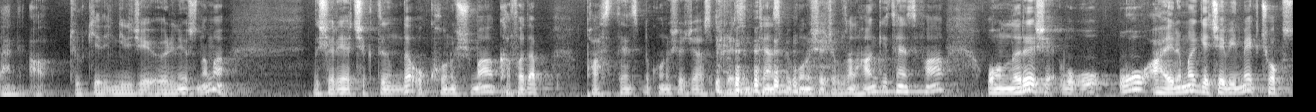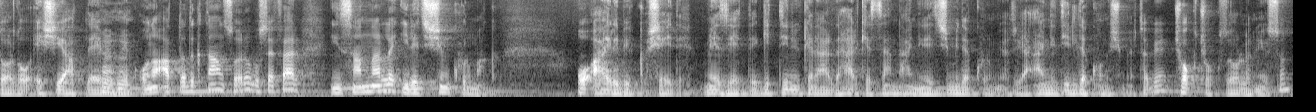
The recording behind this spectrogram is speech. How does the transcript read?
Yani Türkiye'de İngilizceyi öğreniyorsun ama dışarıya çıktığında o konuşma kafada past tense mi konuşacağız, present tense mi konuşacağız, o hangi tense falan onları şey, o, o ayrıma geçebilmek çok zordu. O eşiği atlayabilmek. Hı hı. Onu atladıktan sonra bu sefer insanlarla iletişim kurmak. O ayrı bir şeydi, meziyetli. Gittiğin ülkelerde herkes seninle aynı iletişimi de kurmuyor. Yani aynı dilde konuşmuyor tabii. Çok çok zorlanıyorsun.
